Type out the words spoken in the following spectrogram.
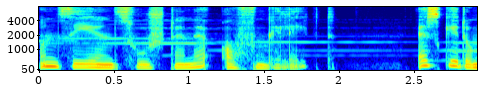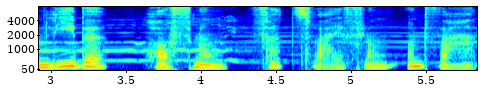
und Seelenzustände offengelegt. Es geht um Liebe, Hoffnung, Verzweiflung und Wahn.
